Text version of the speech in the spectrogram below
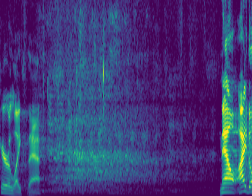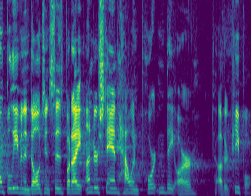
hair like that. now, I don't believe in indulgences, but I understand how important they are to other people.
